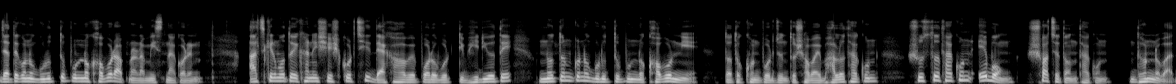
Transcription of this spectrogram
যাতে কোনো গুরুত্বপূর্ণ খবর আপনারা মিস না করেন। আজকের মতো এখানেই শেষ করছি, দেখা হবে পরবর্তী ভিডিওতে নতুন কোনো গুরুত্বপূর্ণ খবর নিয়ে। ততক্ষণ পর্যন্ত সবাই ভালো থাকুন, সুস্থ থাকুন এবং সচেতন থাকুন। ধন্যবাদ।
